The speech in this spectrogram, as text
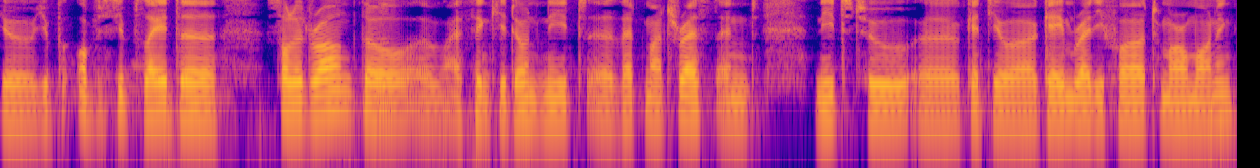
You you obviously played a solid round, though um, I think you don't need uh, that much rest and need to uh, get your game ready for tomorrow morning.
